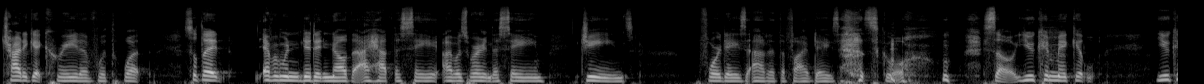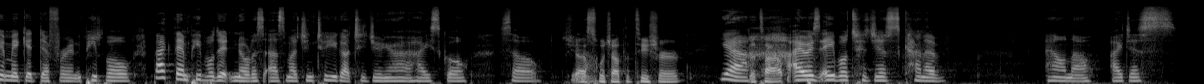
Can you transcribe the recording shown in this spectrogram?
try to get creative with what, so that everyone didn't know that I had the same, I was wearing the same jeans four days out of the five days at school. so you can make it, you can make it different. People, back then, people didn't notice as much until you got to junior high, high school. So, You gotta switch out the t-shirt, yeah. the top. I was able to just kind of, I don't know. I just,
